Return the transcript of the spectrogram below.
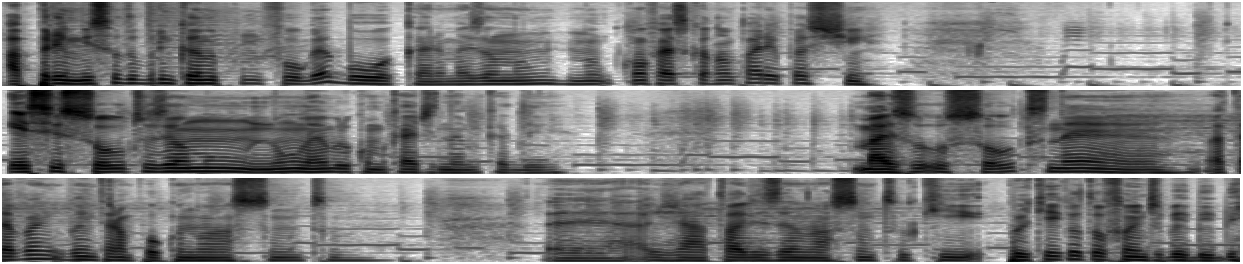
A premissa do Brincando com Fogo é boa, cara, mas eu não, não confesso que eu não parei pra assistir. Esses soltos eu não, não lembro como é a dinâmica dele. Mas os soltos, né? Até vou entrar um pouco no assunto. É, já atualizando o assunto que. Por que, que eu tô falando de BBB?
